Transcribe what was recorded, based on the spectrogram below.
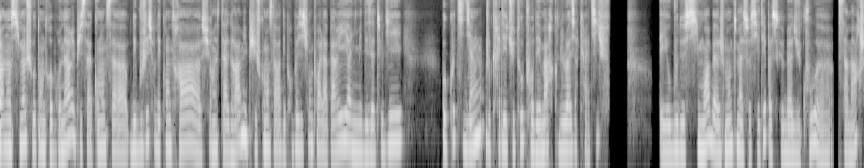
pendant six mois, je suis auto-entrepreneur et puis ça commence à déboucher sur des contrats euh, sur Instagram et puis je commence à avoir des propositions pour aller à Paris, animer des ateliers. Au quotidien, je crée des tutos pour des marques de loisirs créatifs. Et au bout de six mois, bah, je monte ma société parce que bah, du coup, euh, ça marche.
